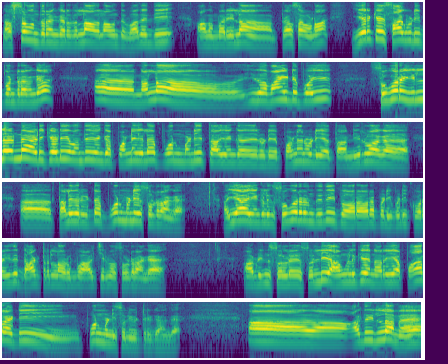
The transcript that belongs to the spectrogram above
நஷ்டம் வந்துருங்கிறதெல்லாம் அதெல்லாம் வந்து வதந்தி அந்த மாதிரிலாம் பேச வேணாம். இயற்கை சாகுபடி பண்ணுறவங்க நல்லா இதை வாங்கிட்டு போய் சுகர் இல்லைன்னு அடிக்கடி வந்து எங்கள் பண்ணையில் ஃபோன் பண்ணி த எங்கள் என்னுடைய பண்ணையினுடைய த நிர்வாக தலைவர்கிட்ட ஃபோன் பண்ணியே சொல்கிறாங்க ஐயா எங்களுக்கு சுகர் இருந்தது இப்போ வர வர படிப்படி குறையுது. டாக்டர்லாம் ரொம்ப ஆச்சரியமாக சொல்கிறாங்க அப்படின்னு சொல்ல சொல்லி அவங்களுக்கே நிறையா பாராட்டி ஃபோன் பண்ணி சொல்லிகிட்டு இருக்காங்க. அது இல்லாமல்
